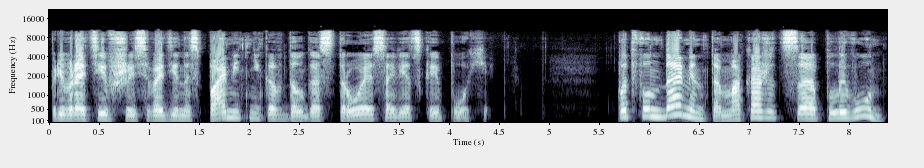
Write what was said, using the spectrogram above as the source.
превратившись в один из памятников долгостроя советской эпохи. Под фундаментом окажется плывун,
